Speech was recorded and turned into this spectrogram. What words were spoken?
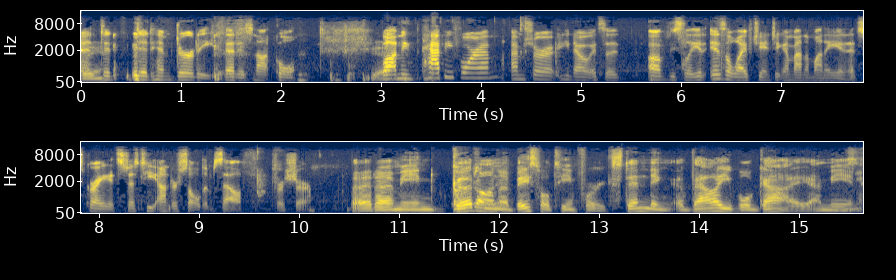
agent did, did him dirty. That is not cool. Yeah. Well, I mean, happy for him. I'm sure, you know, it's a, obviously, it is a life changing amount of money and it's great. It's just he undersold himself for sure. But I mean, good on a baseball team for extending a valuable guy. I mean, Yeah.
